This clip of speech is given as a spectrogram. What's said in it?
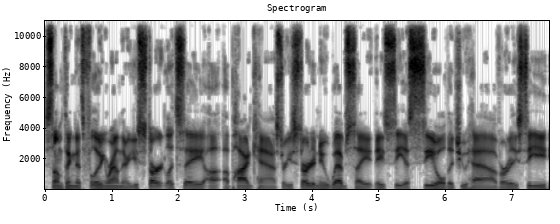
something that's floating around there, you start, let's say, a, a podcast or you start a new website, they see a seal that you have or they see see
